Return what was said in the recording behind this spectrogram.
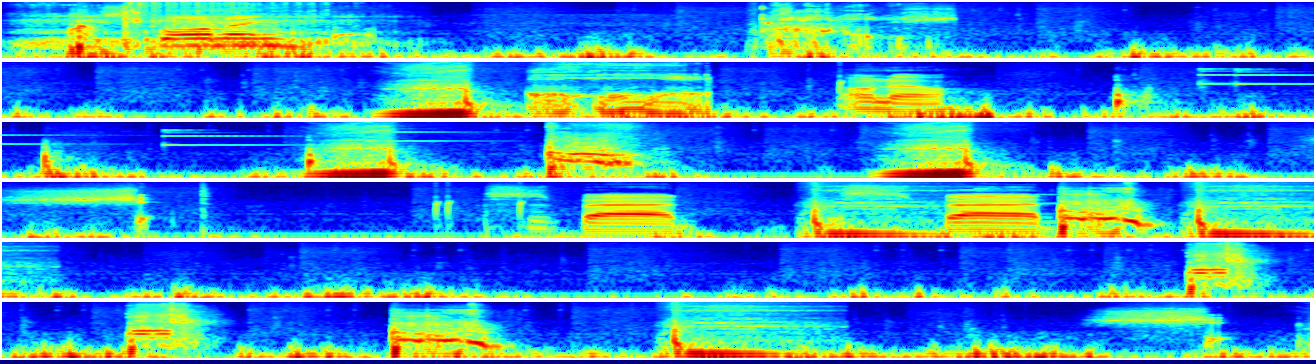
despawning. Oh no. Shit. This is bad. This is bad. Shit, where'd he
